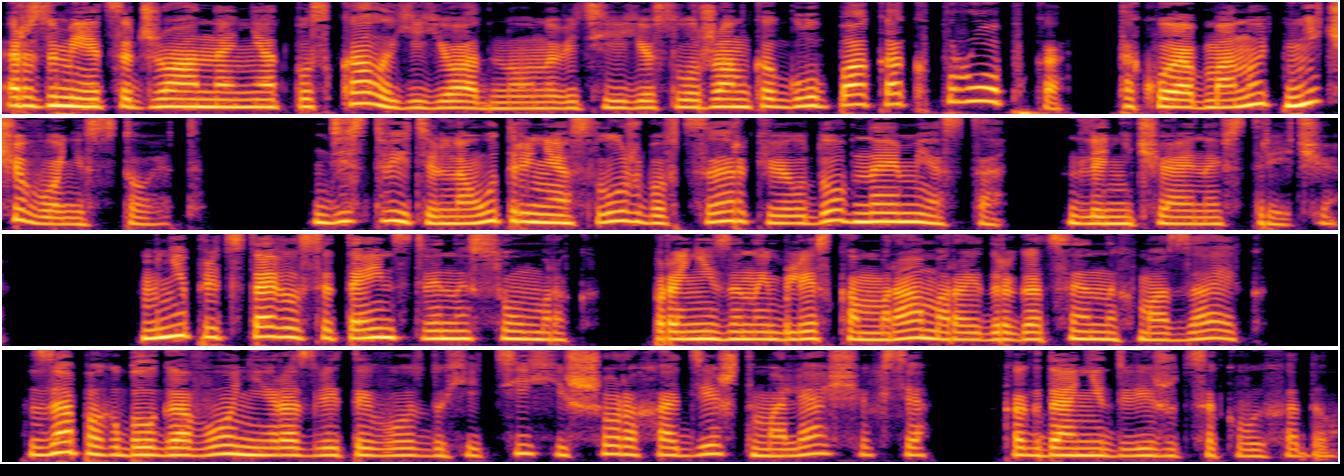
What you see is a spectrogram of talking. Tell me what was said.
Разумеется, Джоанна не отпускала ее одну, но ведь ее служанка глупа, как пробка, Такое обмануть ничего не стоит. Действительно, утренняя служба в церкви — удобное место для нечаянной встречи. Мне представился таинственный сумрак, пронизанный блеском мрамора и драгоценных мозаик, запах благовоний, разлитый в воздухе, тихий шорох одежд молящихся, когда они движутся к выходу.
